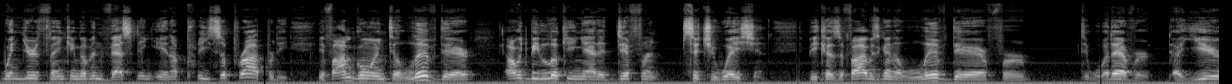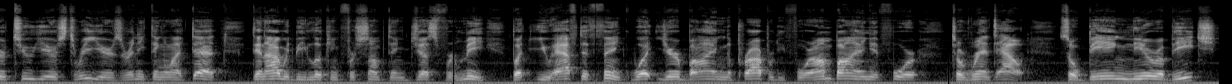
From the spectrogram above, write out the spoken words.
when you're thinking of investing in a piece of property. If I'm going to live there, I would be looking at a different situation. Because if I was going to live there for whatever a year, two years, three years, or anything like that, then I would be looking for something just for me. But you have to think what you're buying the property for. I'm buying it for to rent out. So being near a beach,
